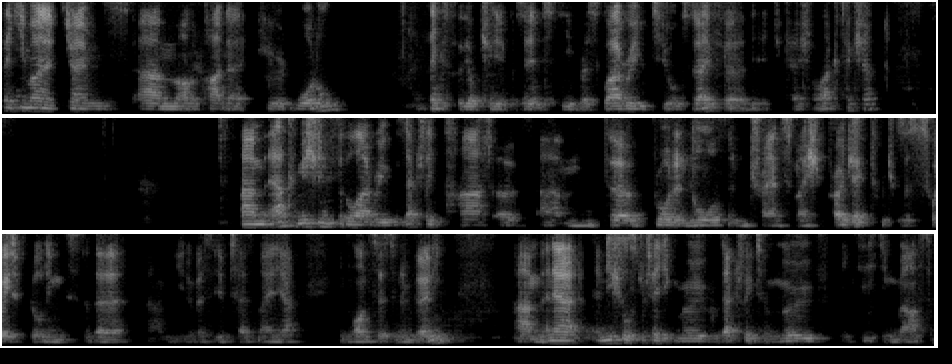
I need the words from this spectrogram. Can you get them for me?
thank you. My name is James. Um, I'm a partner here at Wardle. And thanks for the opportunity to present the Inveresk Library to you all today for the educational architecture. Um, our commission for the library was actually part of um, the broader Northern Transformation Project, which was a suite of buildings for the um, University of Tasmania in Launceston and Burnie. Um, and our initial strategic move was actually to move the existing master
